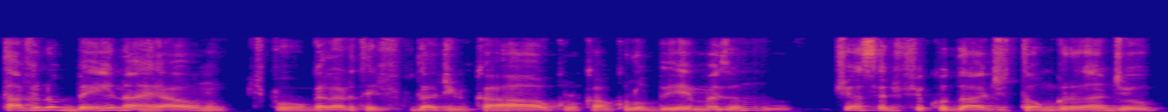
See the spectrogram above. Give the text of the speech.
tava indo bem na real, não, tipo, a galera tem dificuldade em cálculo, cálculo B, mas eu não tinha essa dificuldade tão grande, eu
